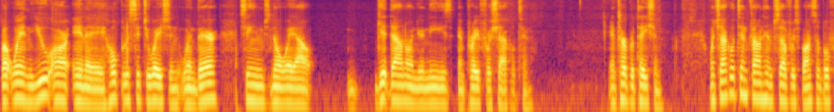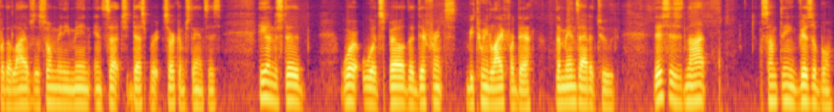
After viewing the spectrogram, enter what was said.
But when you are in a hopeless situation, when there seems no way out, get down on your knees and pray for Shackleton. Interpretation When Shackleton found himself responsible for the lives of so many men in such desperate circumstances, he understood what would spell the difference between life or death, the men's attitude. This is not something visible.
